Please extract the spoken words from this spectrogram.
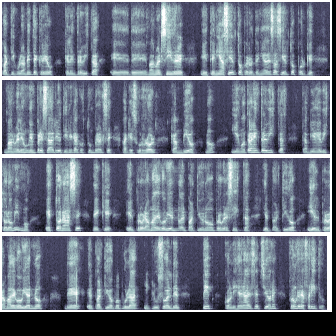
particularmente creo que la entrevista eh, de Manuel Sidre tenía aciertos, pero tenía desaciertos porque Manuel es un empresario, tiene que acostumbrarse a que su rol cambió, ¿no? Y en otras entrevistas también he visto lo mismo. Esto nace de que el programa de gobierno del Partido Nuevo Progresista y el partido y el programa de gobierno del Partido Popular, incluso el del PIB, con ligeras excepciones, fue un refrito.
